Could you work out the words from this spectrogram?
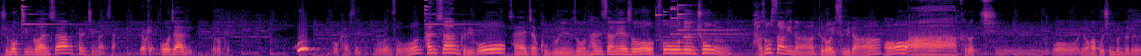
주먹 쥔거한 쌍, 펼친 거 한 쌍. 이렇게 보자기 이렇게. 호? 이렇게 할 수 있는 이런 손 한 쌍 그리고 살짝 구부린 손 한 쌍 해서 손은 총 다섯 쌍이나 들어 있습니다. 어, 아, 그렇지. 뭐 영화 보신 분들은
